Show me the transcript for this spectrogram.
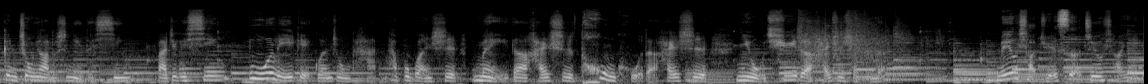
更重要的是你的心，把这个心剥离给观众看，它不管是美的，还是痛苦的，还是扭曲的，还是什么的。没有小角色，只有小演员。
